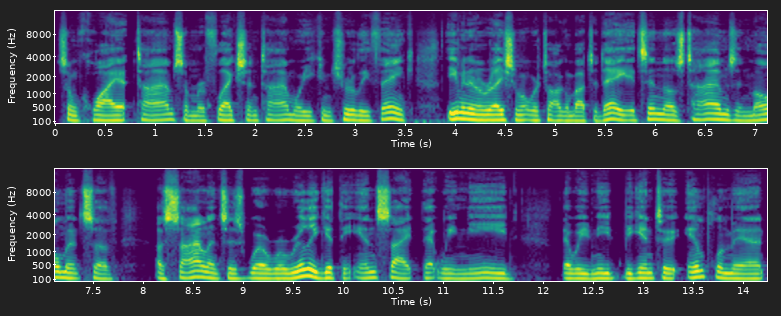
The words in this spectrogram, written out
some quiet time, some reflection time where you can truly think. Even in relation to what we're talking about today, it's in those times and moments of of silence is where we'll really get the insight that we need that we need begin to implement,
